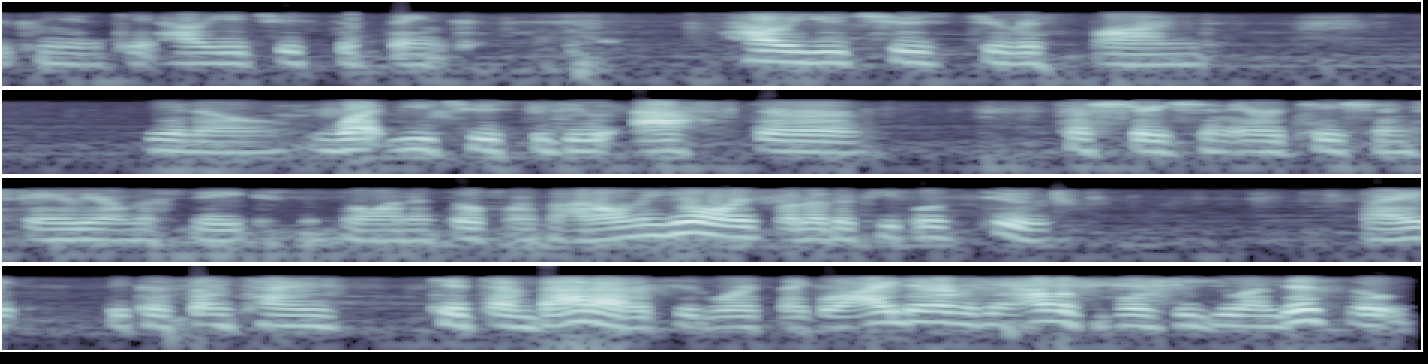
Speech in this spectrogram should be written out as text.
to communicate, how you choose to think, how you choose to respond, you know, what you choose to do after frustration, irritation, failure, mistakes, and so on and so forth. Not only yours, but other people's too, right? Because sometimes kids have that attitude where it's like, well, I did everything I was supposed to do, and this so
